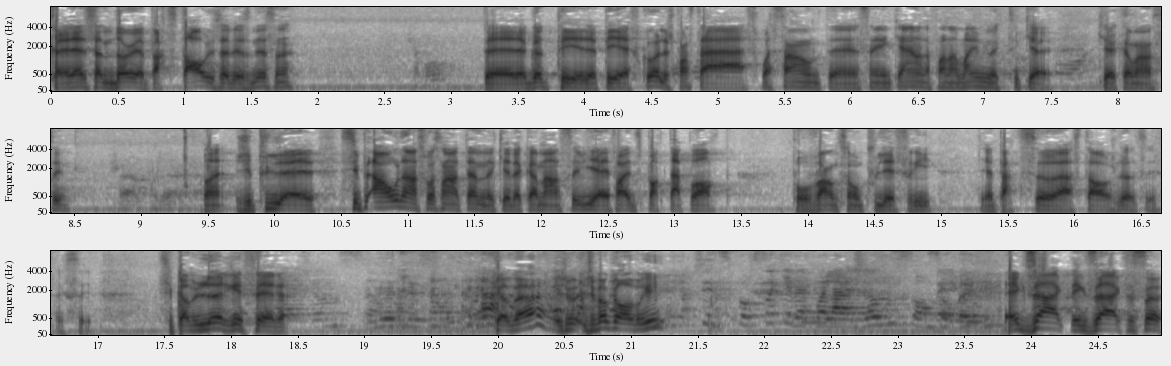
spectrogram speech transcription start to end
Colonel Sender, il est parti tard, lui, sa business, hein? Le, le gars de, P- PFK, je pense que à 65 ans, on a fait la même, là, qui, a, commencé. Ouais, j'ai plus le. C'est en haut dans la soixantaine qu'il avait commencé, puis il allait faire du porte-à-porte pour vendre son poulet frit. Il a parti ça à cet âge-là, c'est, c'est comme le référent. Comment? J'ai pas compris? J'ai dit pour ça qu'il n'y avait pas la jaune sur son bébé. Exact, exact, c'est ça.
